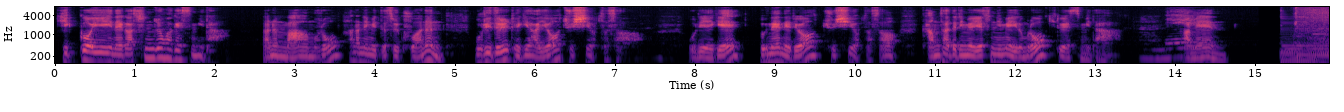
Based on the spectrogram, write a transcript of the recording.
기꺼이 내가 순종하겠습니다. 라는 마음으로 하나님의 뜻을 구하는 우리들 되게 하여 주시옵소서. 우리에게 은혜 내려 주시옵소서. 감사드리며 예수님의 이름으로 기도했습니다. 아멘. 아멘.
